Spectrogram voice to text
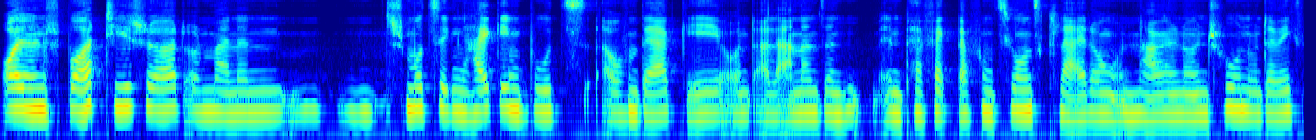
ollen Sport-T-Shirt und meinen schmutzigen Hiking-Boots auf den Berg gehe und alle anderen sind in perfekter Funktionskleidung und nagelneuen Schuhen unterwegs.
